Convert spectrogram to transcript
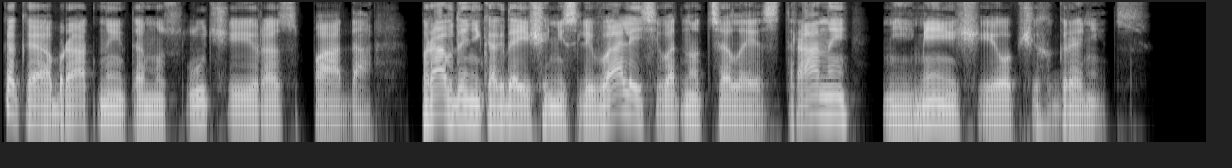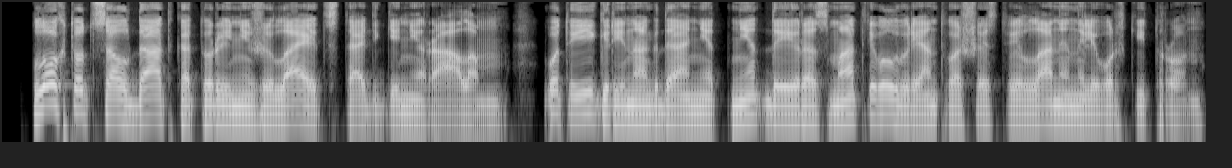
как и обратные тому случаи распада. Правда, никогда еще не сливались в одно целое страны, не имеющие общих границ. Плох тот солдат, который не желает стать генералом. Вот и Игорь иногда нет-нет, да и рассматривал вариант вошествия Ланы на Ливорский трон.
